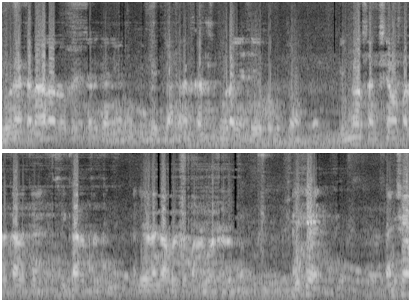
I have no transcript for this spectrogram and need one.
యువనేత నారా లోకేష్ గారు కానీ బీజేపీ అందరం కలిసి కూడా ఎన్డీఏ ప్రభుత్వం ఎన్నో సంక్షేమ పథకాలకి శ్రీకారం చుట్టింది. అదేవిధంగా అభివృద్ధి పనులు కూడా జరుగుతున్నాయి. అయితే సంక్షేమ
